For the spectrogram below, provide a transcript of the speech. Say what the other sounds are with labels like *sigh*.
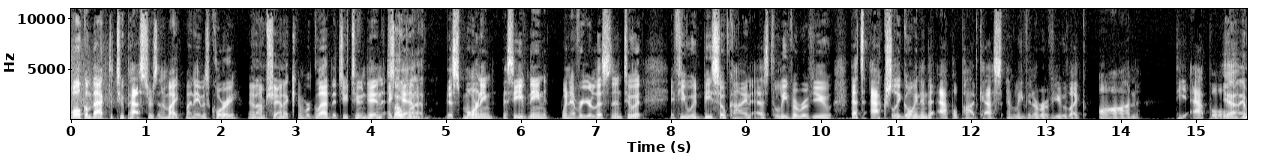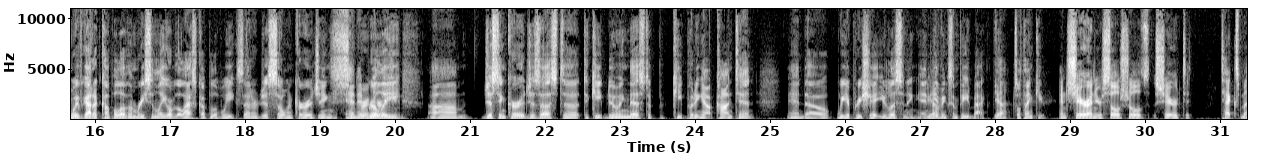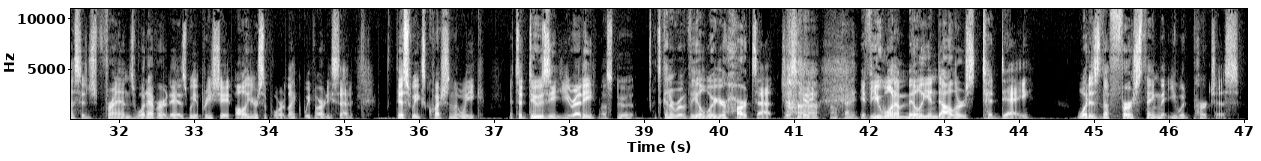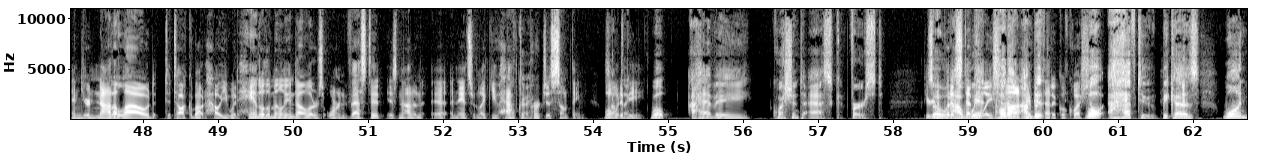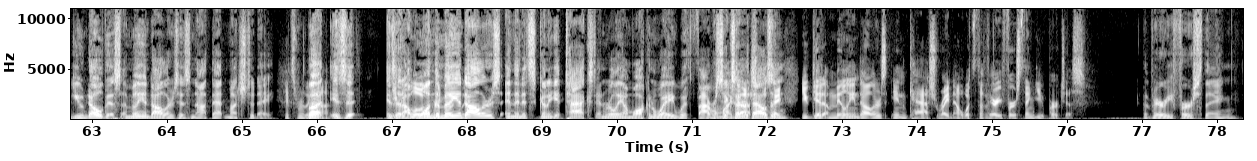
Well, welcome back to Two Pastors and a Mic. My name is Corey, And I'm Shannick. and we're glad that you tuned in So again glad. this morning, this evening, whenever you're listening to it. If you would be so kind as to leave a review, that's actually going into Apple Podcasts and leaving a review like on the Apple. Yeah, and we've got a couple of them recently over the last couple of weeks that are just so encouraging, and Super it really um, just encourages us to to keep doing this, to p- keep putting out content, and uh, we appreciate you listening and Yeah. giving some feedback. Yeah. so thank you. and share on your socials, share to text message, friends, whatever it is. We appreciate all your support, like we've already said. This week's question of the week. It's a doozy. You ready? Let's do it. It's going to reveal where your heart's at. Just *laughs* kidding. okay. If you won a million dollars today, what is the first thing that you would purchase? And you're not allowed to talk about how you would handle the million dollars or invest it. Is not an uh, an answer. Like you have to purchase something. What would it be? Well, I have a question to ask first. You're So going to put a I went- stipulation hold on, on, a hypothetical question. Well, I have to because *laughs* one, you know this, a million dollars is not that much today. it's really but not. is it is You it I it won the million quickly. dollars and then it's going to get taxed and really I'm walking away with five or Oh six hundred thousand? Okay, you get a million dollars in cash right now. What's the very first thing you purchase? The very first thing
